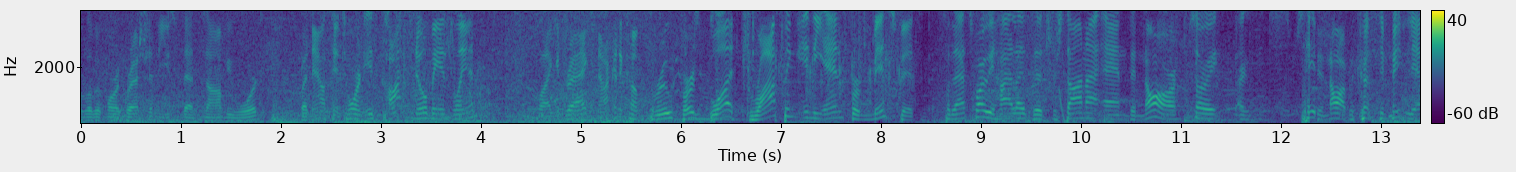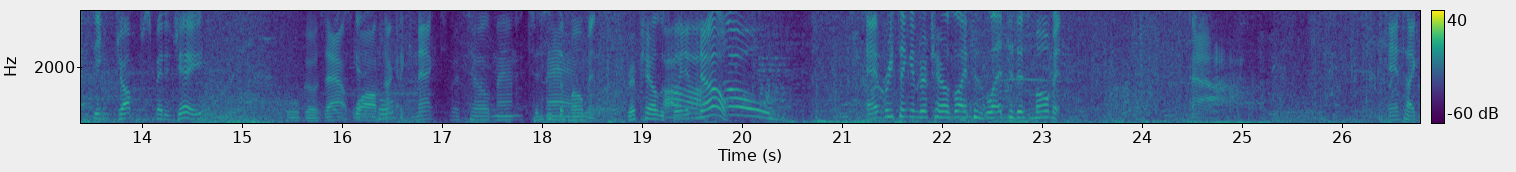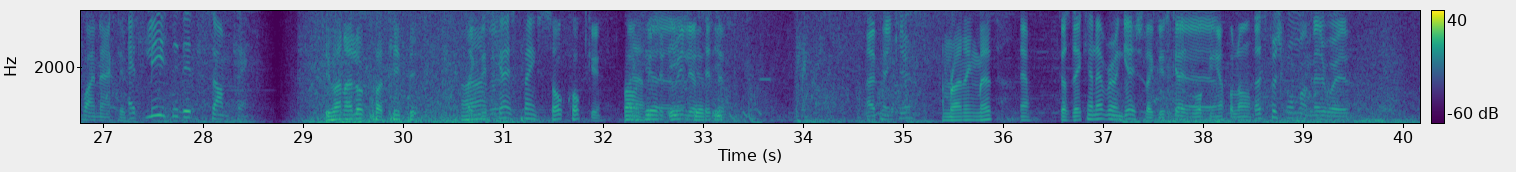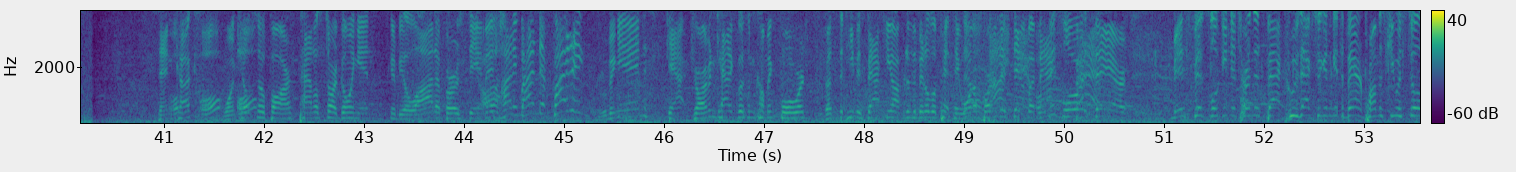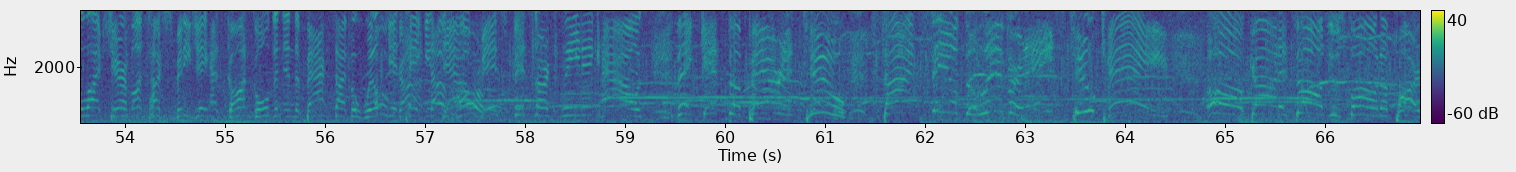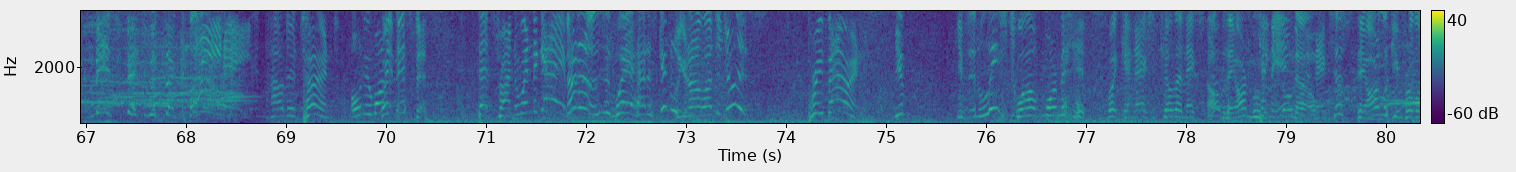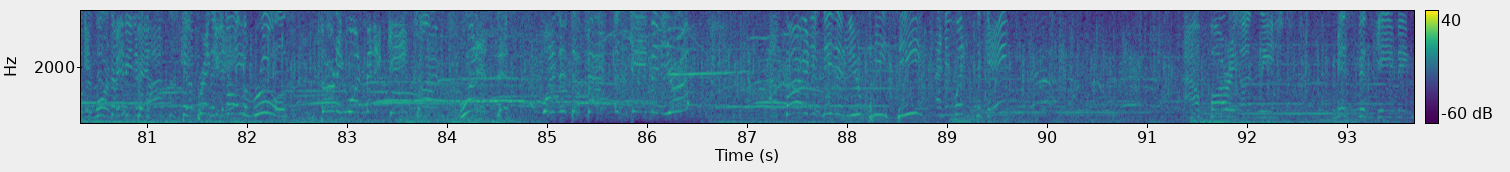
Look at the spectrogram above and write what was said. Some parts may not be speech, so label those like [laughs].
a little bit more aggression, the use of that zombie ward. But now Santorin is caught in no man's land. Flag and drag, not going to come through. First blood dropping in the end for Misfit. So that's why we highlight the Tristana and the Gnar. Sorry, I say the Gnar because [laughs] immediately I see him drop SmittyJ. Pool goes out, Wall not going to connect. Rift Herald, man. This mad. is the moment. Rift Herald is Oh, waiting. No! no! Everything in Rift Herald's life has led to this moment. Ah. Anticlimactic. At least it did something. You wanna look for TP? Like Ah, this guy is playing so cocky. Well, Yeah, here's it's E, really here's a city. E. I pink here. I'm running mid. Yeah, because they can never engage. Like this guy is walking yeah. up alone. Let's push one more mid wave. Send Oh, Cucks, oh, one kill oh. so far. Paddle Star going in. It's going to be a lot of burst damage. Oh, hiding behind it, fighting! Moving in. Ga Jarvan Cataclysm coming forward. The rest of the team is backing off into the middle of the pit. They want to No, burn this nice down, but man. Max Oh, Lore is is there. Misfits looking to turn this back. Who's actually going to get the Baron? Promisq is still alive. Sheriff untouched. Mini J has gone golden in the backside, but will Oh, get God, taken down. Misfits are cleaning house. They get the Baron too. Signed, sealed, delivered. H2K. Oh, God, it's all just falling apart. Misfits with the clean eight. How they turned. Only one. Wait, Misfits. They're trying to win the game. No, no, this is way ahead of schedule. You're not allowed to do this. Three Barons. You've, you've at least 12 more minutes. Wait, can they actually kill the Nexus? Oh, they are moving in, though. the Nexus? They are looking for a little bit more. this gonna be the fastest game breaking all the rules. 31 minute PC and he wins the game. Alphari Unleashed, Misfits Gaming,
